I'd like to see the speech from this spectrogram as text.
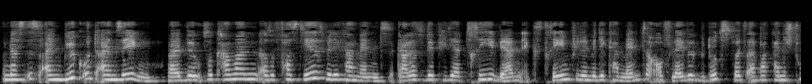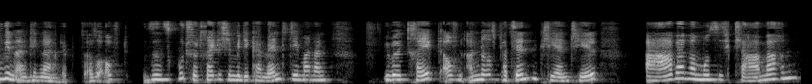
Und das ist ein Glück und ein Segen, weil wir, so kann man, also fast jedes Medikament, gerade in der Pädiatrie werden extrem viele Medikamente auf Label benutzt, weil es einfach keine Studien an Kindern gibt. Also oft sind es gut verträgliche Medikamente, die man dann überträgt auf ein anderes Patientenklientel. Aber man muss sich klar machen,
